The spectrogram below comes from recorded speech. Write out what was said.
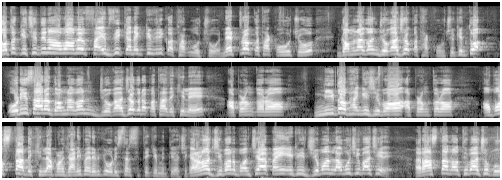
গত কিছুদিন হব আমি ফাইভ জি কনেক্টিভিটি কথা কুছু নেটওয়ার্ক কথা কুছু গমনাগন যোগাযোগ কথা কুছু কিন্তু ওড়শার গমনাগন যোগাযোগর কথা দেখলে আপনার নিদ ভাঙ্গি যাব আপনার অবস্থা দেখলে আপনার জাঁপারে কি ওড়শার স্থিতি কমিটি অনেক কারণ জীবন বঞ্চাইয়া এটি জীবন লাগুছি বাচিরে রাস্তা নথিবা যোগু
